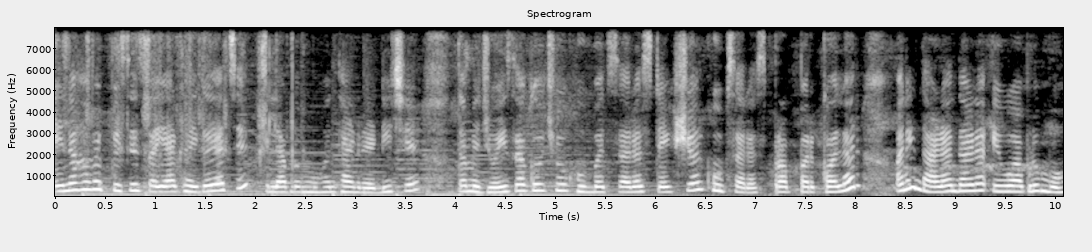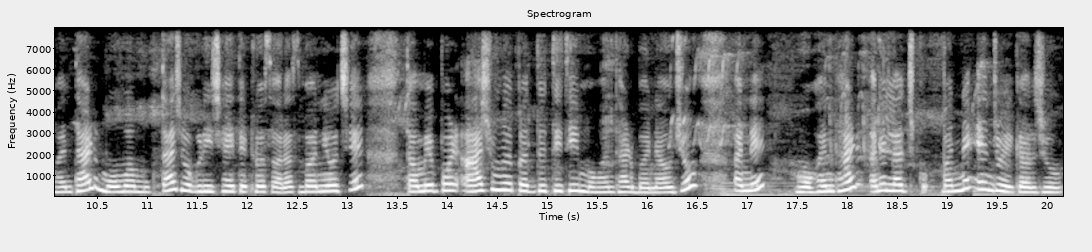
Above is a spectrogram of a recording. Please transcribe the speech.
એના હવે પીસીસ તૈયાર થઈ ગયા છે. એટલે આપણું મોહનથાળ રેડી છે. તમે જોઈ શકો છો, ખૂબ જ સરસ ટેક્સચર ખૂબ સરસ પ્રોપર કલર અને દાણા દાણા એવો આપણું મોહનથાળ મોંમાં મૂકતા જ ઓગળી જાય તેટલો સરસ બન્યો છે. તમે પણ આ જ પદ્ધતિથી મોહનથાળ બનાવજો અને મોહનથાળ અને લચકો બંને એન્જોય કરજો.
